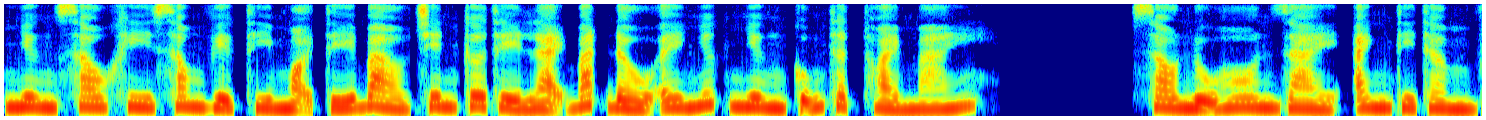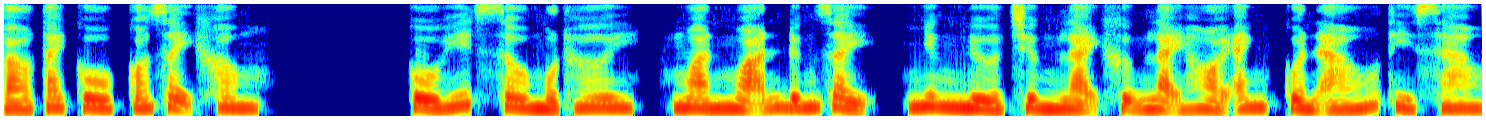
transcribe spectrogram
nhưng sau khi xong việc thì mọi tế bào trên cơ thể lại bắt đầu ê nhức nhưng cũng thật thoải mái. Sau nụ hôn dài, anh thì thầm vào tai cô có dậy không? Cô hít sâu một hơi, ngoan ngoãn đứng dậy, nhưng nửa chừng lại khựng lại hỏi anh quần áo thì sao?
